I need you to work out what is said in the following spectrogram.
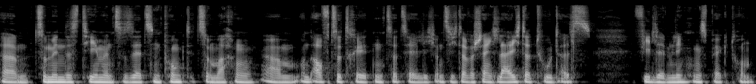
ähm, zumindest Themen zu setzen, Punkte zu machen ähm, und aufzutreten tatsächlich und sich da wahrscheinlich leichter tut als viele im linken Spektrum.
